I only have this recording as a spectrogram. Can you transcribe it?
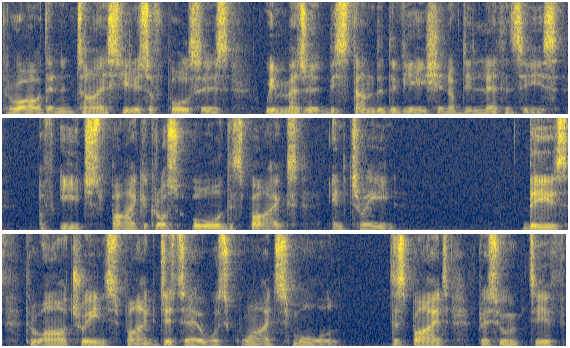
throughout an entire series of pulses, we measured the standard deviation of the latencies of each spike across all the spikes in the train. This throughout train spike jitter was quite small despite presumptive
